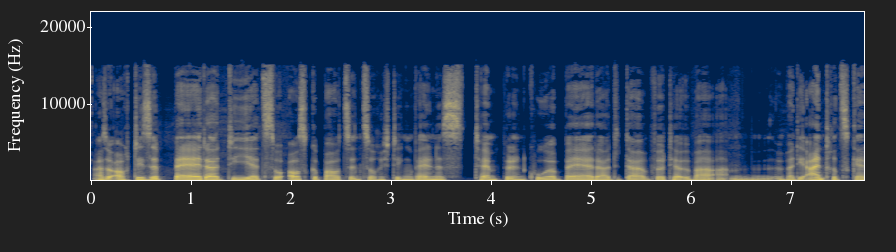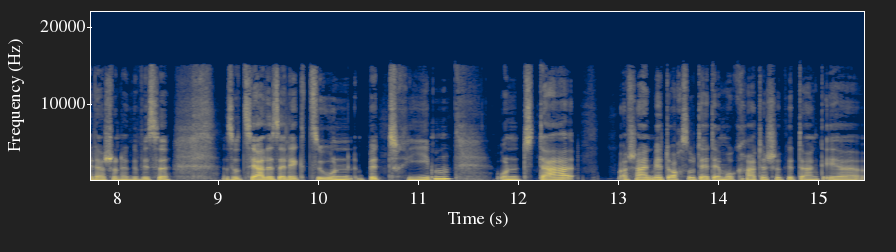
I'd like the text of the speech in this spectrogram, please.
Also auch diese Bäder, die jetzt so ausgebaut sind, so richtigen Wellness-Tempeln, Kurbäder, da wird ja über, über die Eintrittsgelder schon eine gewisse soziale Selektion betrieben. Und da erscheint mir doch so der demokratische Gedanke eher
